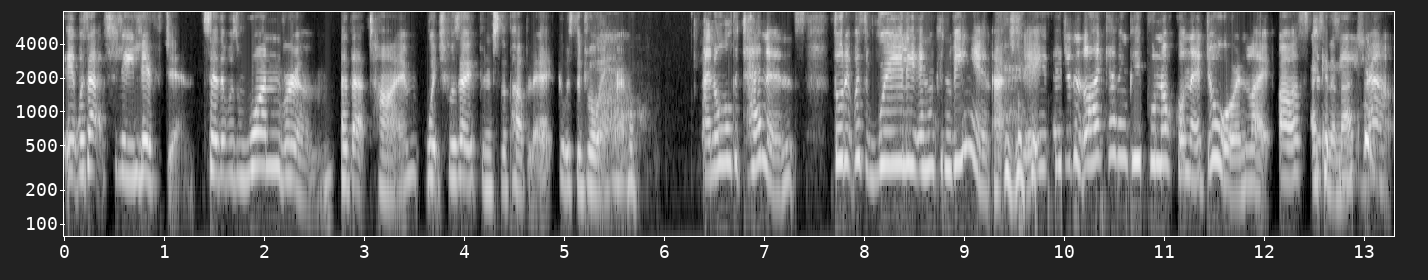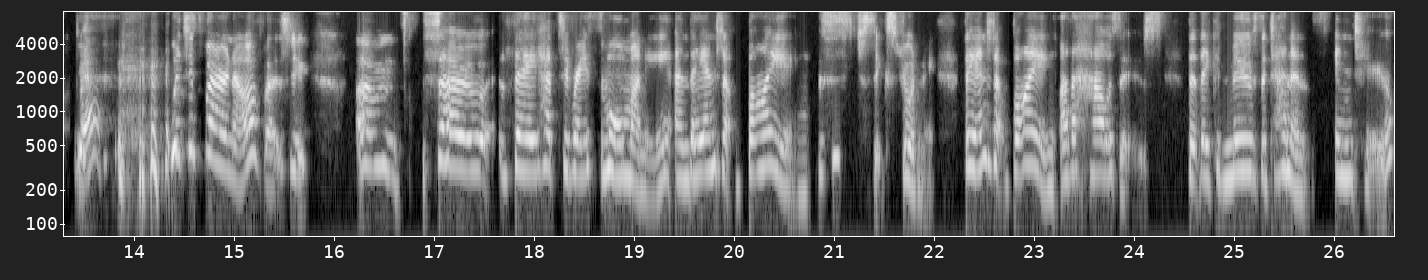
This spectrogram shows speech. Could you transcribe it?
it was actually lived in. So there was one room at that time which was open to the public. It was the drawing room. And all the tenants thought it was really inconvenient, actually. they didn't like having people knock on their door and like ask to I can see imagine. Yeah. Which is fair enough, actually. Um, so they had to raise some more money and they ended up buying this is just extraordinary. They ended up buying other houses that they could move the tenants into.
